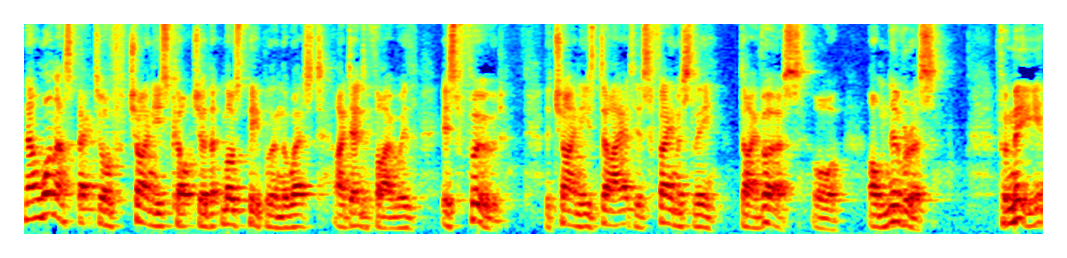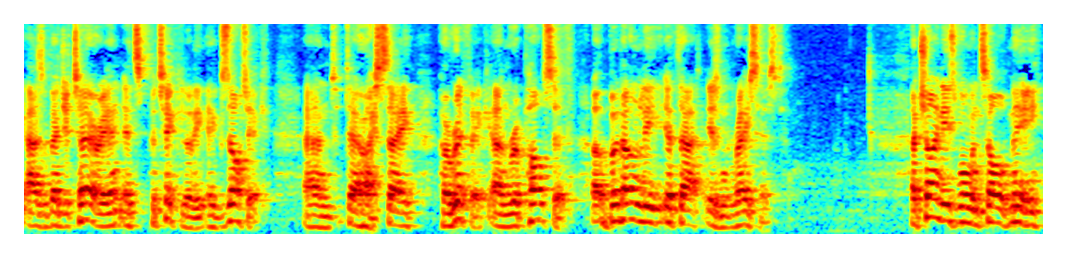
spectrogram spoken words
Now, one aspect of Chinese culture that most people in the West identify with is food. The Chinese diet is famously diverse or omnivorous. For me, as a vegetarian, it's particularly exotic and, dare I say, horrific and repulsive, uh, but only if that isn't racist. A Chinese woman told me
